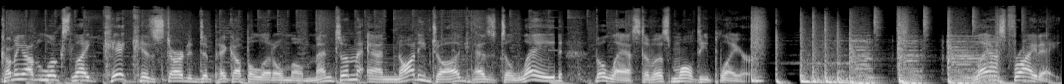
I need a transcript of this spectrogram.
Coming up, looks like Kick has started to pick up a little momentum, and Naughty Dog has delayed The Last of Us multiplayer. Last Friday,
